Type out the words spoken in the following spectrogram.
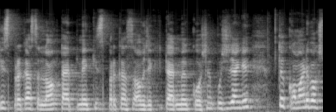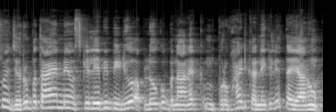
किस प्रकार से लॉन्ग टाइप में, किस प्रकार से ऑब्जेक्टिव टाइप में क्वेश्चन पूछे जाएँगे तो कमेंट बॉक्स में ज़रूर बताएँ। मैं उसके लिए भी वीडियो आप लोगों को बनाने प्रोवाइड करने के लिए तैयार हूँ।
